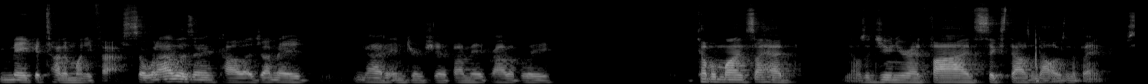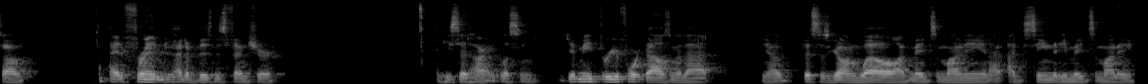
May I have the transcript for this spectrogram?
make a ton of money fast. So when I was in college, I made, I had an internship. I made probably couple months. I had, you know, I was a junior, I had five, six thousand dollars in the bank. So I had a friend who had a business venture, and he said, "All right, listen, give me three or four thousand of that you know, this is going well. I've made some money, and I, I'd seen that he made some money.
